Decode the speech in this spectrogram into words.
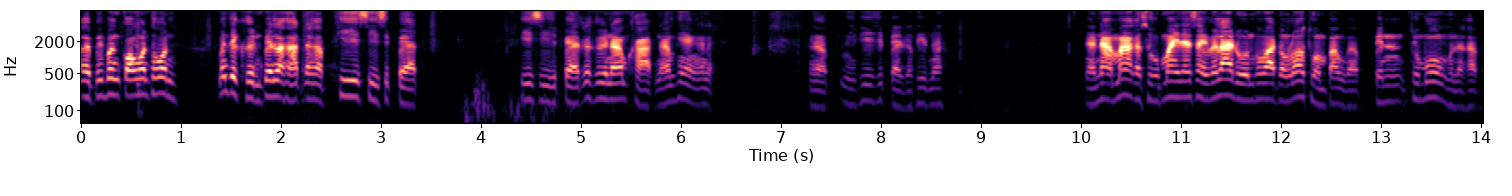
เออไปเบิ้งกองคอนโทรลมันจะขึ้นเป็นรหัสนะครับ P48 P48 ก็คือน้ำขาดน้ำแห้งนั่นแหละนะครับนี่ P18 กับพิบนะเนี่ยน้ำมากกับสูบไม่ได้ใส่เวลาโดนเพราะว่าต้องรอถ่วมปั๊มกับเป็นชั่วโมงคนละครับ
